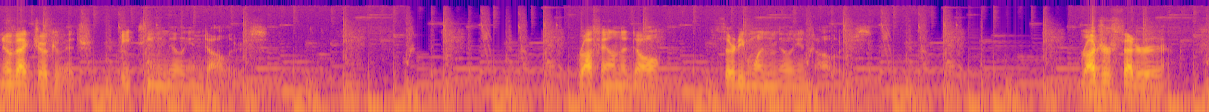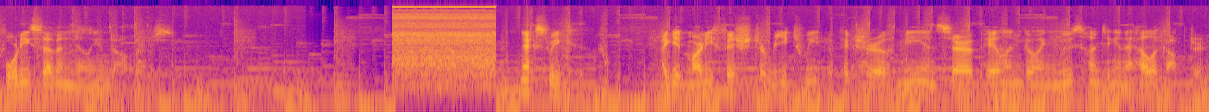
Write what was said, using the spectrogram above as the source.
Novak Djokovic, $18 million. Rafael Nadal, $31 million. Roger Federer, $47 million. Next week, I get Marty Fish to retweet a picture of me and Sarah Palin going moose hunting in a helicopter.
